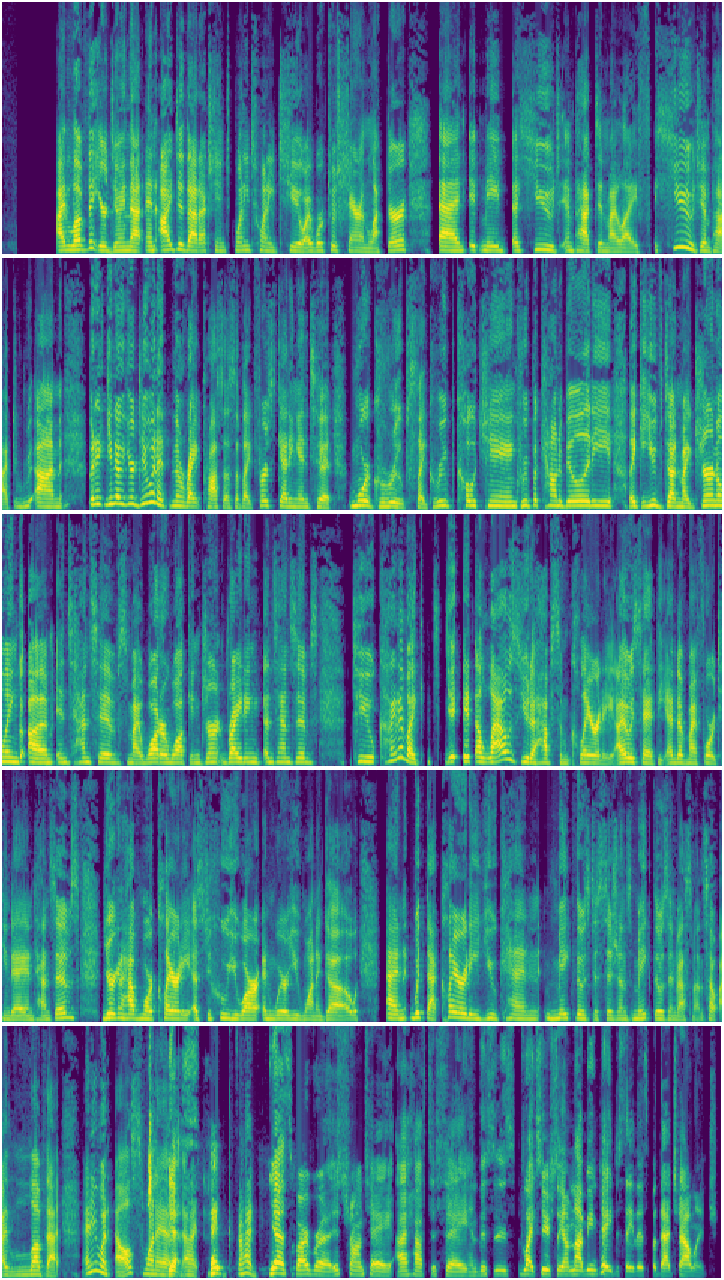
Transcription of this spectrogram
I love that you're doing that. And I did that actually in 2022. I worked with Sharon Lechter and it made a huge impact in my life, a huge impact. Um, but it, you know, you're doing it in the right process of like first getting into more groups, like group coaching, group accountability. Like you've done my journaling um, intensives, my water walking, jour- writing intensives to kind of like it, it allows you to have some clarity. I always say at the end of my 14 day intensives, you're going to have have more clarity as to who you are and where you want to go. And with that clarity, you can make those decisions, make those investments. So I love that. Anyone else want to uh, Yes. Hey, go ahead? Yes, Barbara, it's Shantae. I have to say, and this is like seriously, I'm not being paid to say this, but that challenge.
